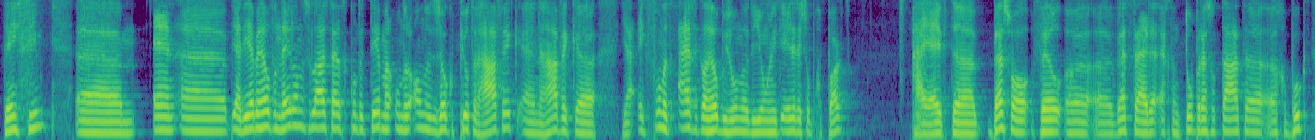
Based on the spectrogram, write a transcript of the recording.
Deens team. Ehm, en eh, ja, die hebben heel veel Nederlanders de laatste tijd gecontacteerd. Maar onder andere dus ook Piotr Havik. En Havik, eh, ja, ik vond het eigenlijk al heel bijzonder dat die jongen niet eerder is opgepakt. Hij heeft eh, best wel veel eh, eh, wedstrijden echt een topresultaat geboekt.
